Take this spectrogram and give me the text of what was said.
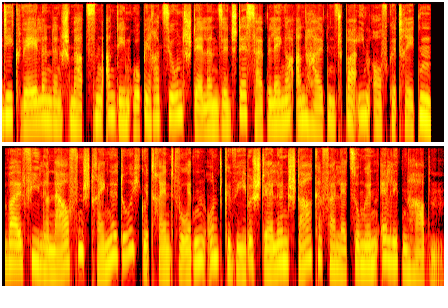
die quälenden Schmerzen an den Operationsstellen sind deshalb länger anhaltend bei ihm aufgetreten, weil viele Nervenstränge durchgetrennt wurden und Gewebestellen starke Verletzungen erlitten haben.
